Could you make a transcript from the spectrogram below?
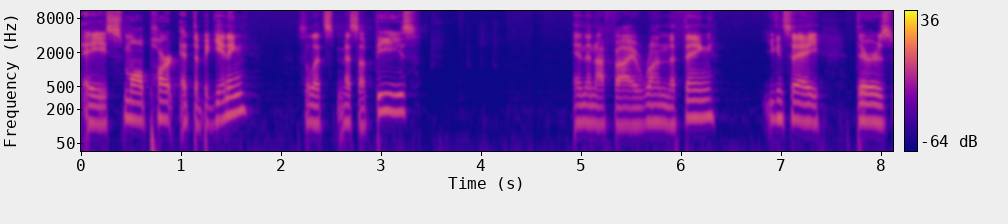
a small part at the beginning. So let's mess up these. And then if I run the thing, you can say there's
